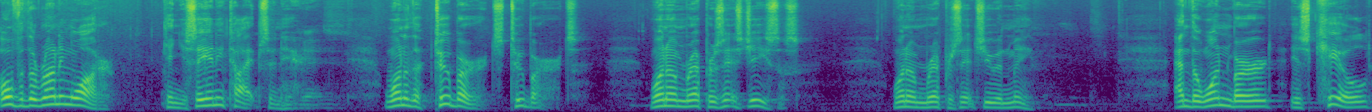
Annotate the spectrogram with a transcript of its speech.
over the running water. Can you see any types in here? Yes. One of the two birds, two birds. One of them represents Jesus. One of them represents you and me. And the one bird is killed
